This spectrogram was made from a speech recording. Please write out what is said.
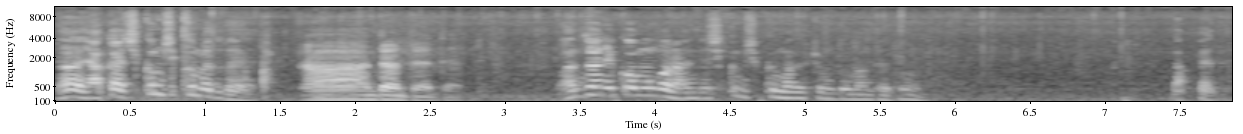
나 약간 시큼시큼해도 돼. 아 안돼 안돼 안돼. 완전히 검은 건 아닌데 시큼시큼할 정도만 돼도 bad. Told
